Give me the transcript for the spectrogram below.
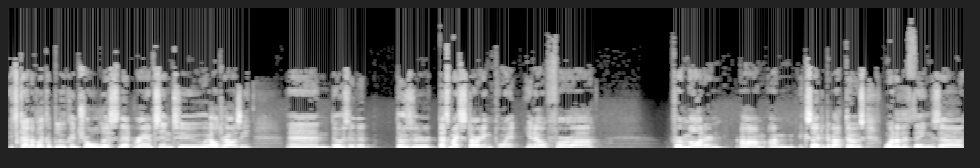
it's kind of like a blue control list that ramps into Eldrazi. And those are the those are that's my starting point, you know, for uh, for modern. Um, I'm excited about those. One of the things uh,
